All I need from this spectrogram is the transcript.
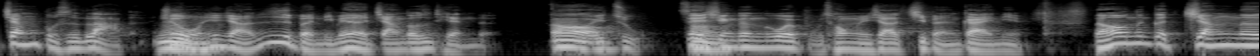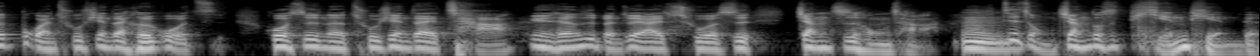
姜不是辣的。就我先讲，日本里面的姜都是甜的为主。哦这先跟各位补充一下基本的概念，嗯、然后那个姜呢，不管出现在和果子，或是呢出现在茶，因为像日本最爱出的是姜汁红茶，嗯，这种姜都是甜甜的，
